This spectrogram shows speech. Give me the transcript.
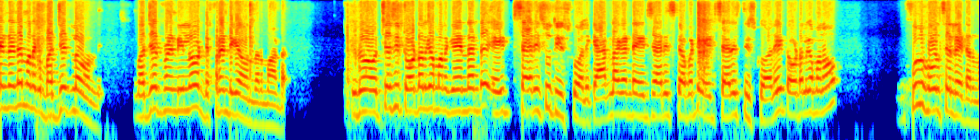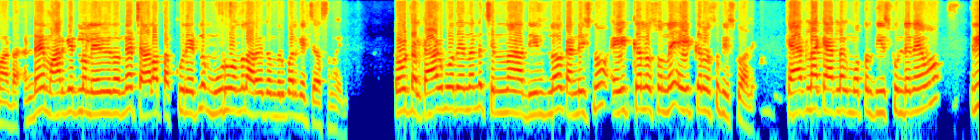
ఏంటంటే మనకి బడ్జెట్లో ఉంది. బడ్జెట్ ఫ్రెండ్లీలో డిఫరెంట్గా ఉంది అనమాట ఇది వచ్చేసి టోటల్గా మనకి ఏంటంటే ఎయిట్ శారీస్ తీసుకోవాలి. కేరళ అంటే ఎయిట్ శారీస్ కాబట్టి ఎయిట్ శారీస్ తీసుకోవాలి. టోటల్గా మనం ఫుల్ హోల్సేల్ రేట్ అన్నమాట. అంటే మార్కెట్లో లేని విధంగా చాలా తక్కువ రేట్లో మూడు వందల అరవై తొమ్మిది రూపాయలకి ఇచ్చేస్తున్నాం ఇది. టోటల్ కాకపోతే ఏంటంటే చిన్న దీంట్లో కండిషన్ ఎయిట్ కలర్స్ ఉన్నాయి ఎయిట్ కలర్స్ తీసుకోవాలి. క్యాట్లాగ్ క్యాట్లాగ్ మొత్తం తీసుకుంటేనేమో త్రీ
